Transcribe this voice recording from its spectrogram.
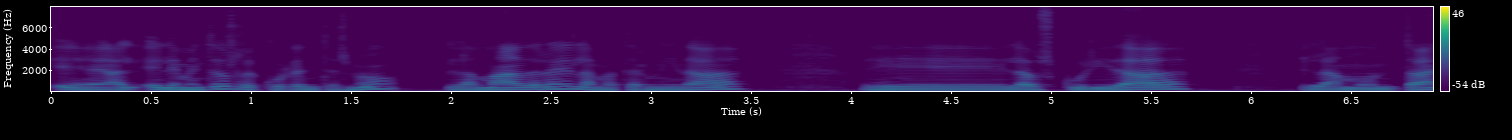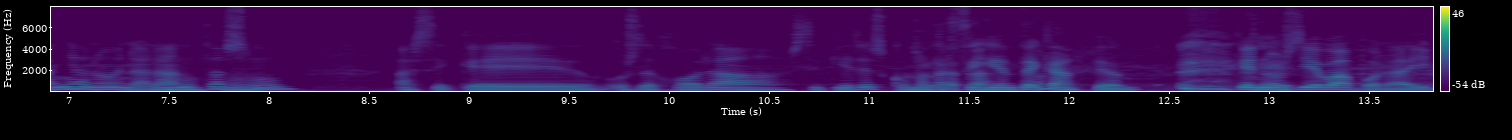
eh, elementos recurrentes, ¿no? La madre, la maternidad, eh, la oscuridad, la montaña, ¿no? En Aránzazu. Así que os dejo ahora, si quieres, con, Con la otra siguiente canción canción. que nos lleva por ahí.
